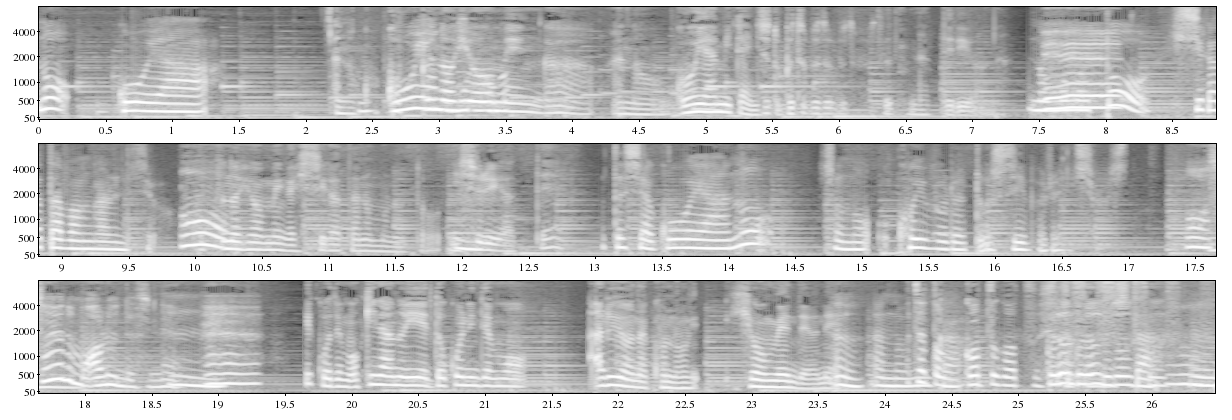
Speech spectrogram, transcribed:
のゴーヤあのゴーヤコップの表面があのゴーヤみたいにちょっとブツブツブツブツってなってるような。ーのものとひし形版があるんですよ。コップのあ表面がひし形のものと2種類あって、私はゴーヤーのその濃いブルーと薄いブルーにしました。あそういうのもあるんですね、うん。へえ結構でも沖縄の家どこにでもあるようなこの表面だよね、うんあのちょっとゴツゴツしゴたツゴツした。そうそうそううそう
